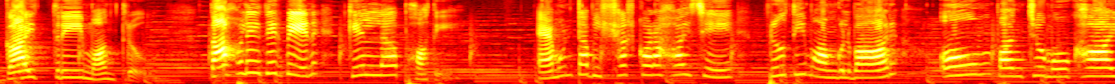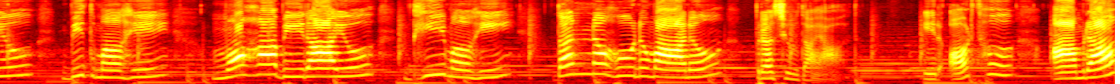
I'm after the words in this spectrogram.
গায়ত্রী মন্ত্র। তাহলেই দেখবেন কেল্লা ফতে। এমনটা বিশ্বাস করা হয় যে, প্রতি মঙ্গলবার ওম পঞ্চমুখায় বিদ্মহে মহাবীরায় ধীমহি তন্ন হনুমান প্রচোদয়াত এর অর্থ, আমরা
